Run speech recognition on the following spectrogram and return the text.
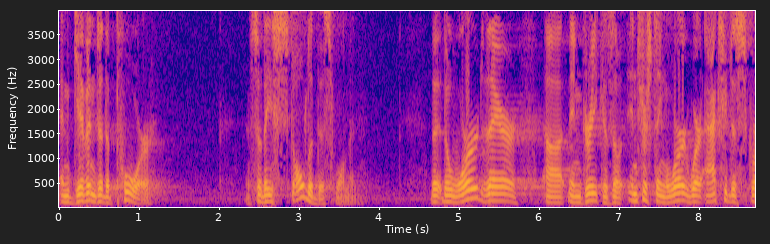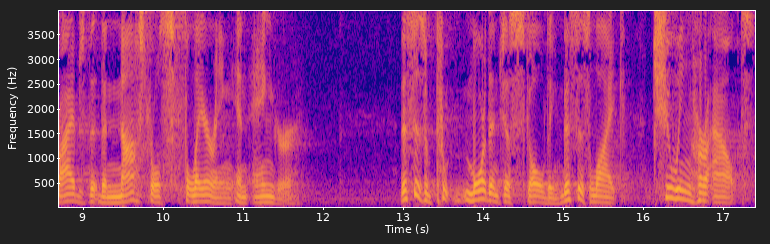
and given to the poor. And so they scolded this woman. The, the word there uh, in Greek is an interesting word where it actually describes the, the nostrils flaring in anger. This is a, more than just scolding. This is like chewing her out,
